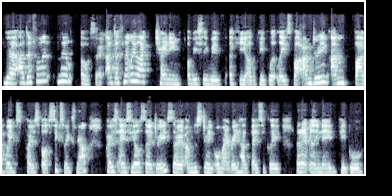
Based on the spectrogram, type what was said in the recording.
Yeah, I definitely. Oh, sorry. I definitely like training, obviously with a few other people at least. But I'm doing. I'm five weeks post or six weeks now post ACL surgery, so I'm just doing all my rehab basically. I don't really need people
